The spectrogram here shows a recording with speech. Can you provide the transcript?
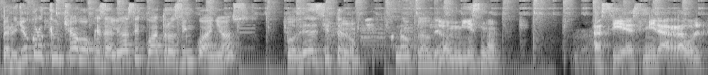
Pero yo creo que un chavo que salió hace cuatro o cinco años podría decirte lo mismo, ¿no, Claudio? Lo mismo. Así es. Mira, Raúl,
